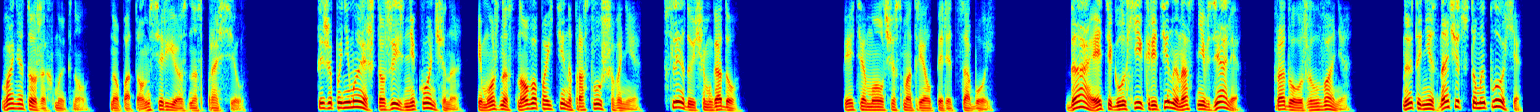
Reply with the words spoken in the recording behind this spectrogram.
Ваня тоже хмыкнул, но потом серьезно спросил. «Ты же понимаешь, что жизнь не кончена, и можно снова пойти на прослушивание в следующем году?» Петя молча смотрел перед собой. «Да, эти глухие кретины нас не взяли», — продолжил Ваня. «Но это не значит, что мы плохи.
